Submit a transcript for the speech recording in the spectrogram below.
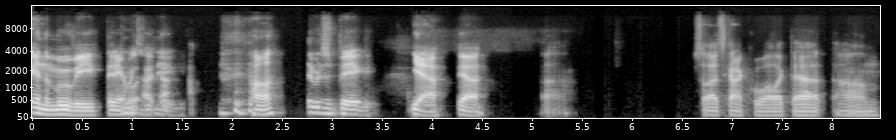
in the movie. They They didn't really, I- I- huh? they were just big. Yeah, yeah. Uh, so that's kind of cool. I like that. Um,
